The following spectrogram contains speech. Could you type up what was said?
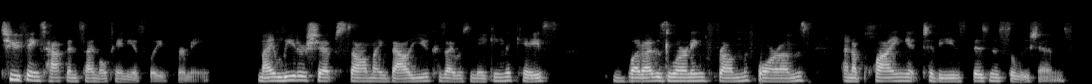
two things happened simultaneously for me. My leadership saw my value because I was making the case, what I was learning from the forums, and applying it to these business solutions.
